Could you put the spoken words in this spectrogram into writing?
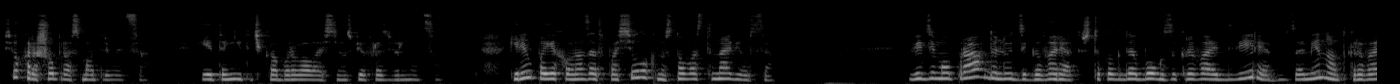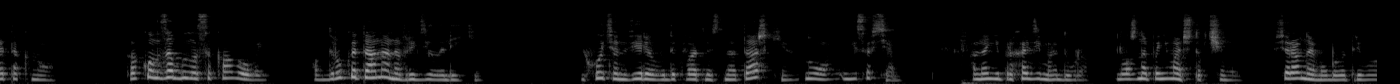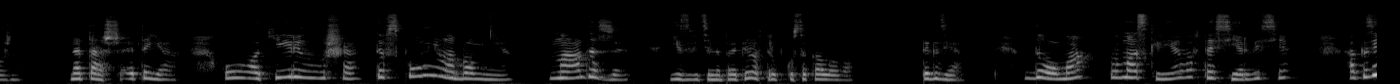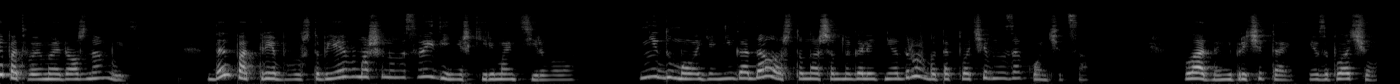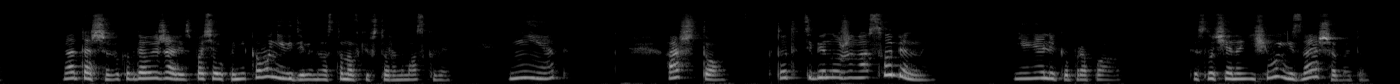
Все хорошо просматривается». И эта ниточка оборвалась, не успев развернуться. Кирилл поехал назад в поселок, но снова остановился. Видимо, правду люди говорят, что когда Бог закрывает двери, взамен он открывает окно. Как он забыл о Соколовой? А вдруг это она навредила Лике? И хоть он верил в адекватность Наташки, но не совсем. Она непроходимая дура. Должна понимать, что к чему. Все равно ему было тревожно. «Наташа, это я». «О, Кирюша, ты вспомнил обо мне?» «Надо же!» — язвительно пропела в трубку Соколова. «Ты где?» «Дома, в Москве, в автосервисе. А где, по-твоему, я должна быть?» Дэн потребовал, чтобы я его машину на свои денежки ремонтировала. Не думала я, не гадала, что наша многолетняя дружба так плачевно закончится. Ладно, не причитай, я заплачу. Наташа, вы когда уезжали из поселка, никого не видели на остановке в сторону Москвы? Нет. А что, кто-то тебе нужен особенный? Няня Лика пропала. Ты случайно ничего не знаешь об этом?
